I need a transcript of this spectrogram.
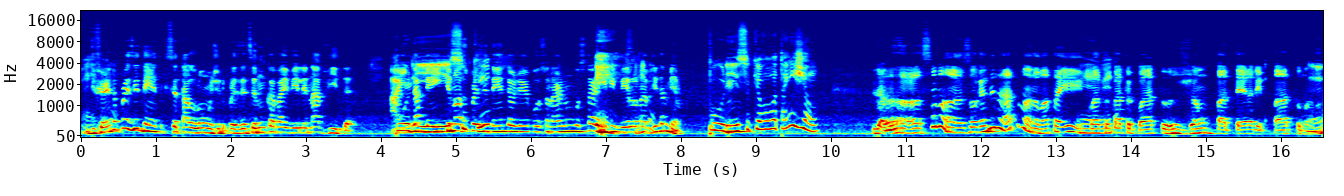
É. Diferente do presidente, que você tá longe do presidente, você nunca vai ver ele na vida. Ainda bem que o nosso que- presidente é o Jair Bolsonaro, não gostaria de vê-lo na vida mesmo. Por isso que eu vou votar em João. Nossa, mano, eu sou candidato, mano. Bota aí, É, 444, João Patera de Pato, mano. É.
